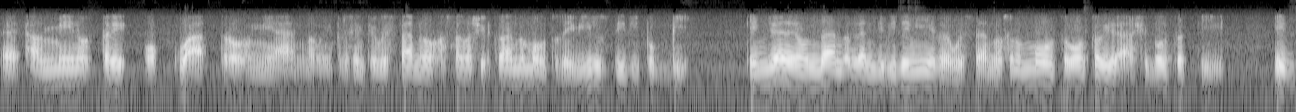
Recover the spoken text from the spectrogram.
eh, almeno tre o quattro ogni anno. Per esempio quest'anno stanno circolando molto dei virus di tipo B che in genere non danno grandi epidemie, però quest'anno sono molto molto vivaci, molto attivi. E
